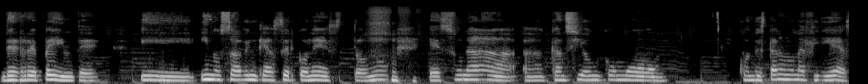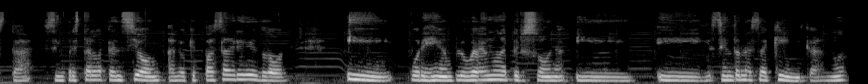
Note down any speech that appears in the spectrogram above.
de repente y, y, no saben qué hacer con esto. ¿no? es una canción como cuando están en una fiesta, sin prestar la atención a lo que pasa alrededor y, por ejemplo, ven a una persona y, y sienten esa química, ¿no?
